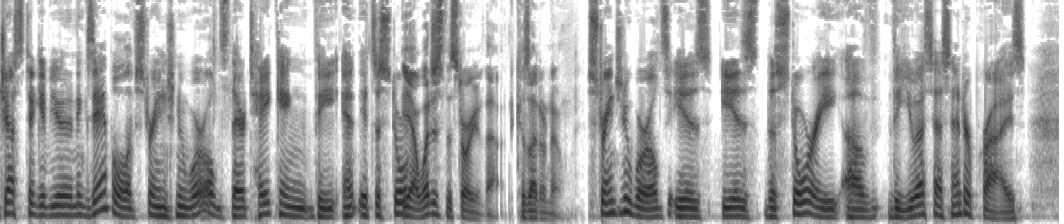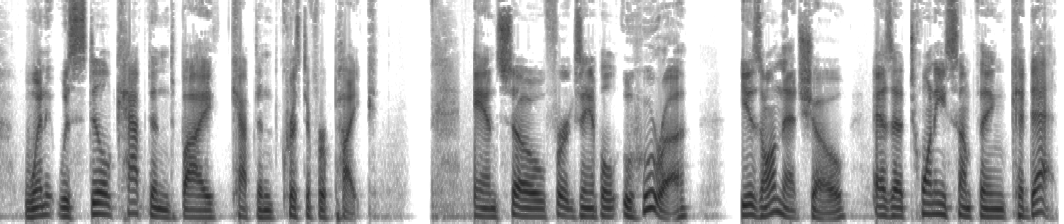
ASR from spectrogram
Just to give you an example of Strange New Worlds, they're taking the it's a story. Yeah, what is the story of that? Because I don't know. Strange New Worlds is is the story of the USS Enterprise when it was still captained by Captain Christopher Pike. And so, for example, Uhura is on that show as a 20 something cadet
